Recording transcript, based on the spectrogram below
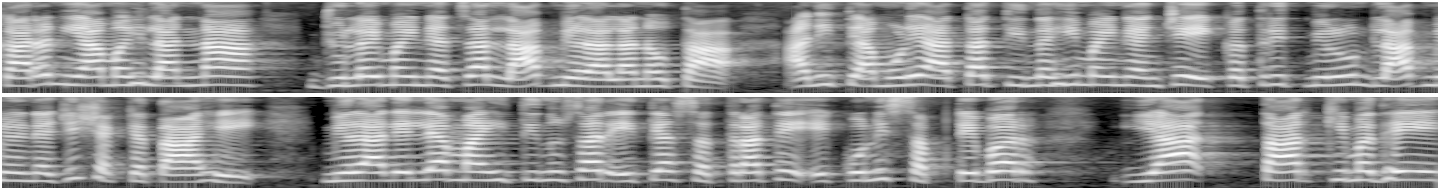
कारण या महिलांना जुलै महिन्याचा लाभ मिळाला नव्हता. आणि त्यामुळे आता तीनही महिन्यांचे एकत्रित मिळून लाभ मिळण्याची शक्यता आहे. मिळालेल्या माहितीनुसार येत्या सतरा ते एकोणीस सप्टेंबर या तारखेमध्ये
